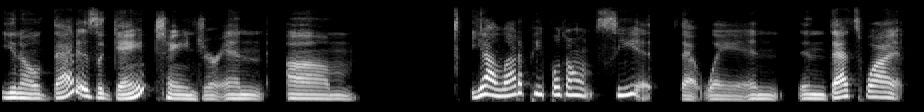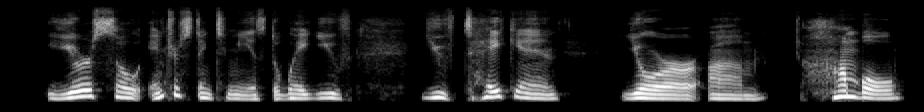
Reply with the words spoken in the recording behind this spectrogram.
you know that is a game changer and um yeah a lot of people don't see it that way and and that's why you're so interesting to me is the way you've you've taken your um humble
